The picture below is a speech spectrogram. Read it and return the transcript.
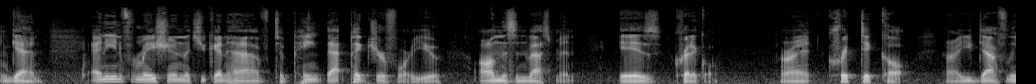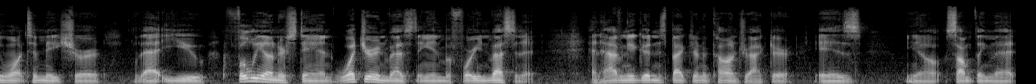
again, any information that you can have to paint that picture for you on this investment is critical. All right, critical. All right, you definitely want to make sure that you fully understand what you're investing in before you invest in it. And having a good inspector and a contractor is, you know, something that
